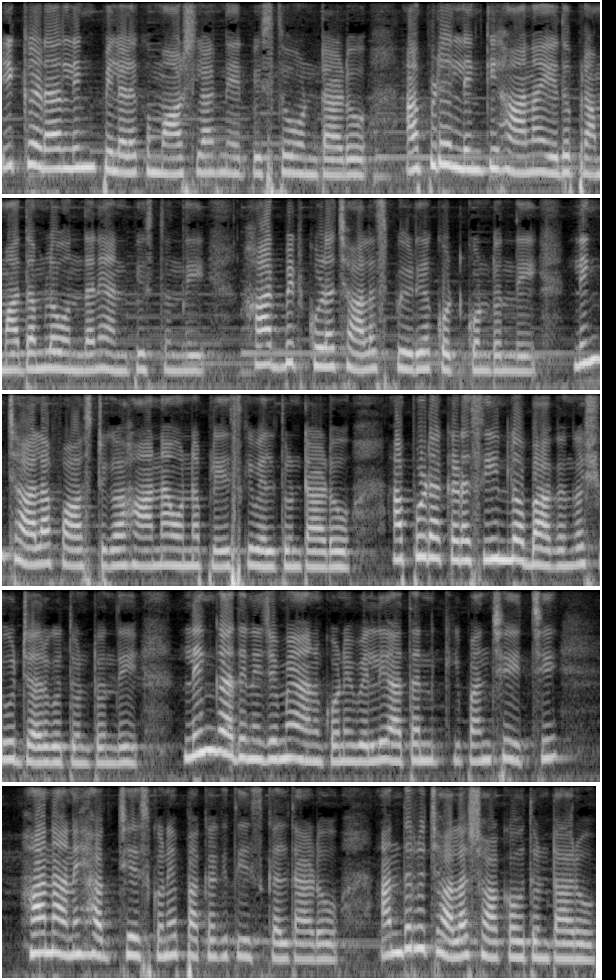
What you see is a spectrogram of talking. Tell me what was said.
ఇక్కడ లింక్ పిల్లలకు మార్షల్ ఆర్ట్ నేర్పిస్తూ ఉంటాడు. అప్పుడే లింక్కి హానా ఏదో ప్రమాదంలో ఉందని అనిపిస్తుంది. హార్ట్ బీట్ కూడా చాలా స్పీడ్గా కొట్టుకుంటుంది. లింక్ చాలా ఫాస్ట్గా హానా ఉన్న ప్లేస్కి వెళ్తుంటాడు. అప్పుడు అక్కడ సీన్లో భాగంగా షూట్ జరుగుతుంటుంది. లింక్ అది నిజమే అనుకొని వెళ్ళి అతనికి పంచి ఇచ్చి హానాని హక్ చేసుకుని పక్కకి తీసుకెళ్తాడు. అందరూ చాలా షాక్ అవుతుంటారు.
